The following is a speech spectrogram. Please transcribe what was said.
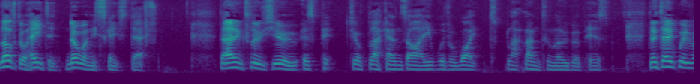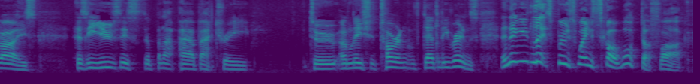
loved or hated, no one escapes death. That includes you, as picture of Black Hand's eye with a white Black Lantern logo appears. The dead will rise as he uses the Black Power battery to unleash a torrent of deadly rings. And then he lets Bruce Wayne's skull. What the fuck?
